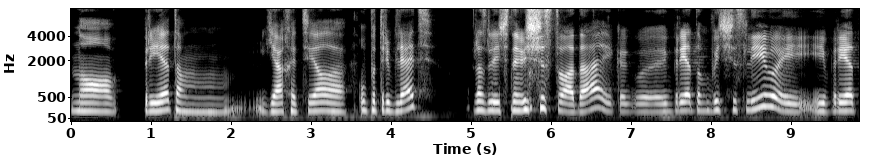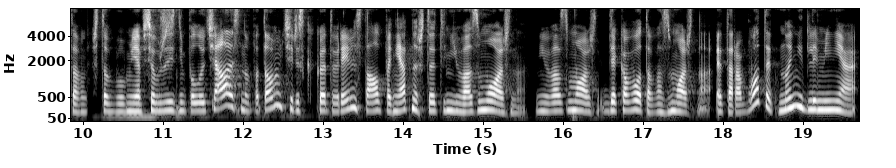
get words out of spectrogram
Но при этом я хотела употреблять различные вещества, да, и как бы и при этом быть счастливой, и при этом, чтобы у меня все в жизни получалось, но потом через какое-то время стало понятно, что это невозможно. Невозможно. Для кого-то возможно это работать, но не для меня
